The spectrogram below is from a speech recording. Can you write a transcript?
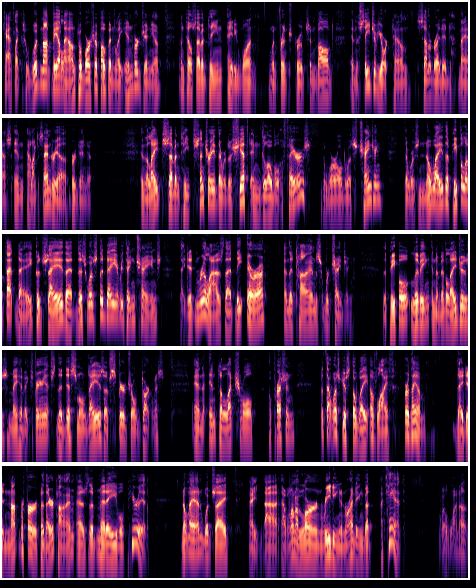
Catholics would not be allowed to worship openly in Virginia until 1781, when French troops involved in the Siege of Yorktown celebrated Mass in Alexandria, Virginia. In the late 17th century, there was a shift in global affairs. The world was changing. There was no way the people of that day could say that this was the day everything changed. They didn't realize that the era and the times were changing. The people living in the Middle Ages may have experienced the dismal days of spiritual darkness and intellectual oppression, but that was just the way of life for them. They did not refer to their time as the medieval period. No man would say, Hey, I, I want to learn reading and writing, but I can't. Well, why not?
